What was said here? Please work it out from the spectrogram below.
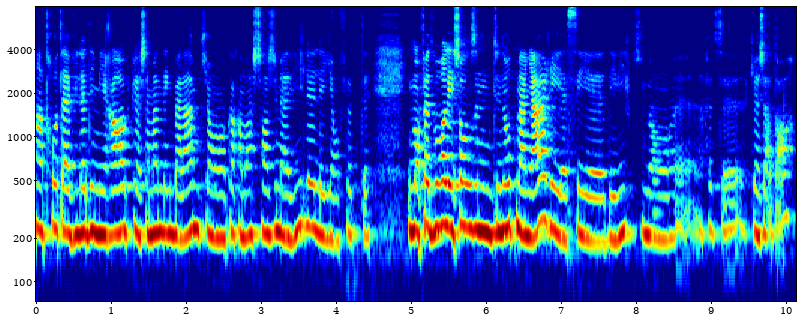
entre autres la Villa des Miracles puis la chamane d'Ingbalam qui ont carrément changé ma vie. Là. Ils, fait, ils m'ont fait voir les choses d'une autre manière et euh, c'est euh, des livres qui m'ont, euh, en fait, que j'adore.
